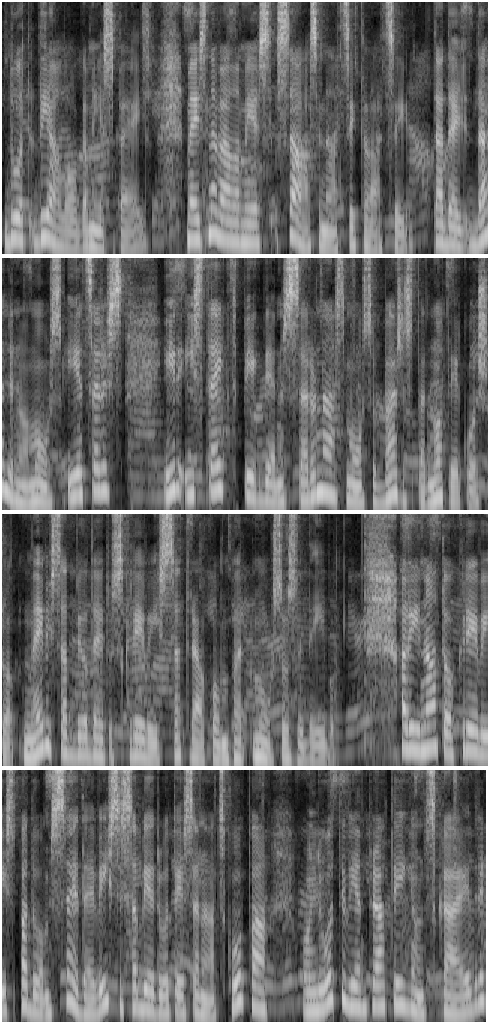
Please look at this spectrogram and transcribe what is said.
dot dialogam iespēju. Mēs nevēlamies sāsināt situāciju. Tādēļ daļa daļa no mūsu ieceres ir izteikt piekdienas sarunās mūsu bažas par notiekošo, nevis atbildēt uz Krievijas satraukumu par mūsu uzvedību. Arī NATO Krievijas padomas sēdē visi sabiedrotie sanāca kopā un ļoti vienprātīgi un skaidri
